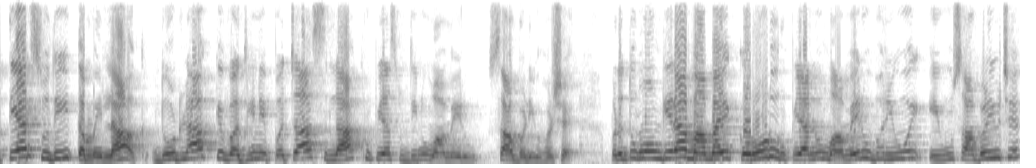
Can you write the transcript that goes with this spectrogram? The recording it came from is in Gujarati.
અત્યાર સુધી તમે લાખ, દોઢ લાખ કે વધીને પચાસ લાખ રૂપિયા સુધીનું મામેરું સાંભળ્યું હશે. પરંતુ મોંઘેરા મામાએ કરોડો રૂપિયાનું મામેરું ભર્યું હોય એવું સાંભળ્યું છે?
